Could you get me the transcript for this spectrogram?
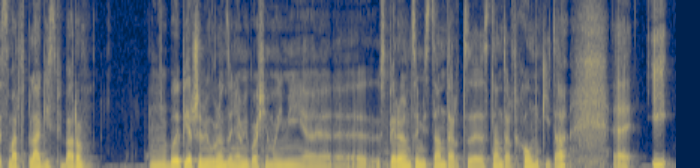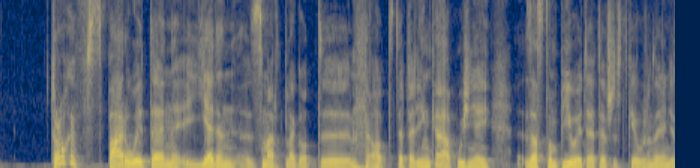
smart plugi z Fibaro były pierwszymi urządzeniami właśnie moimi e, e, wspierającymi standard, e, standard HomeKita i trochę wsparły ten jeden smart plug od, od TP-Linka, a później zastąpiły te, te wszystkie urządzenia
